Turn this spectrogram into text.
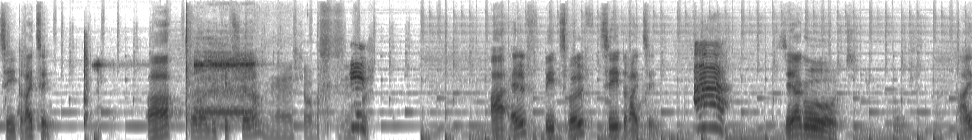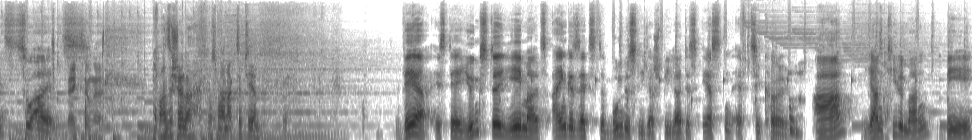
C13. Ah, da waren die Kippsteller. Nee, ich glaube, ich bin nicht versch- A11, B12, C13. Ah. Sehr gut. 1 zu 1. Sechs, Junge. Waren Sie schneller, muss man akzeptieren. Wer ist der jüngste jemals eingesetzte Bundesligaspieler des ersten FC Köln? A. Jan Thielmann, B.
